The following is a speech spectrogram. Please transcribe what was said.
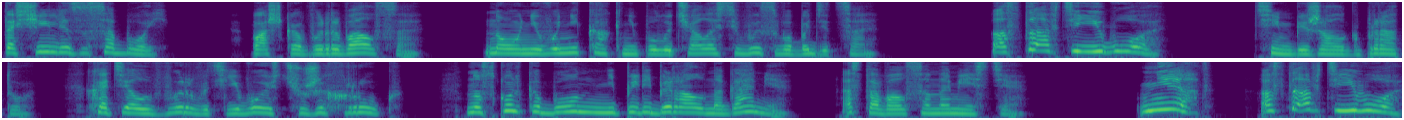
тащили за собой. Пашка вырывался, но у него никак не получалось высвободиться. «Оставьте его!» Тим бежал к брату хотел вырвать его из чужих рук, но сколько бы он ни перебирал ногами, оставался на месте. «Нет! Оставьте его!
